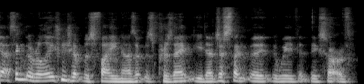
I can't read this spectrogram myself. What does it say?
Yeah, I think the relationship was fine as it was presented. I just think the, the way that they sort of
